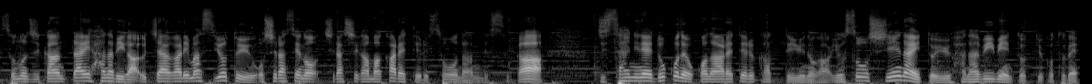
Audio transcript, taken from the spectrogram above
その時間帯花火が打ち上がりますよというお知らせのチラシが巻かれているそうなんですが実際にねどこで行われているかっていうのが予想しえないという花火イベントということで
